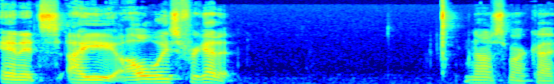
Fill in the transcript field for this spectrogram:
and it's... I always forget it. I'm not a smart guy.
